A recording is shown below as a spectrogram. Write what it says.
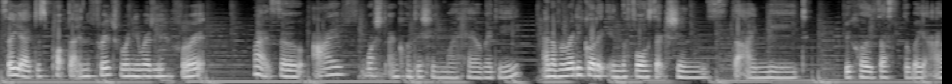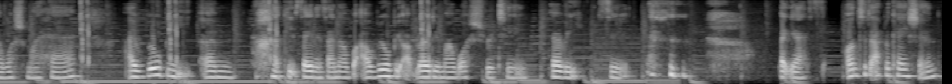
So yeah, just pop that in the fridge for when you're ready for it. Right, so I've washed and conditioned my hair already and I've already got it in the four sections that I need because that's the way I wash my hair. I will be, um, I keep saying this I know, but I will be uploading my wash routine very soon. but yes, onto the application.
